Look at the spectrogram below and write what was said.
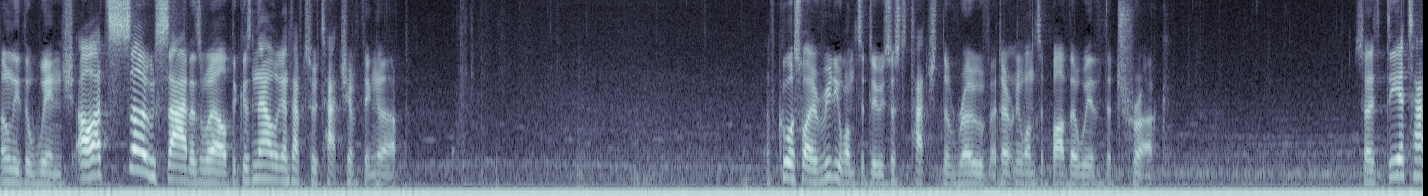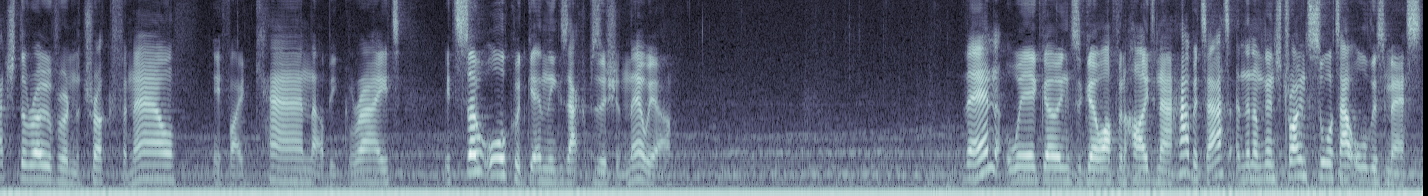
Only the winch. Oh, that's so sad as well, because now we're going to have to attach everything up. Of course, what I really want to do is just attach the rover. I don't really want to bother with the truck. So let's deattach the rover and the truck for now. If I can, that'll be great. It's so awkward getting the exact position. There we are. Then, we're going to go off and hide in our habitat, and then I'm going to try and sort out all this mess.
